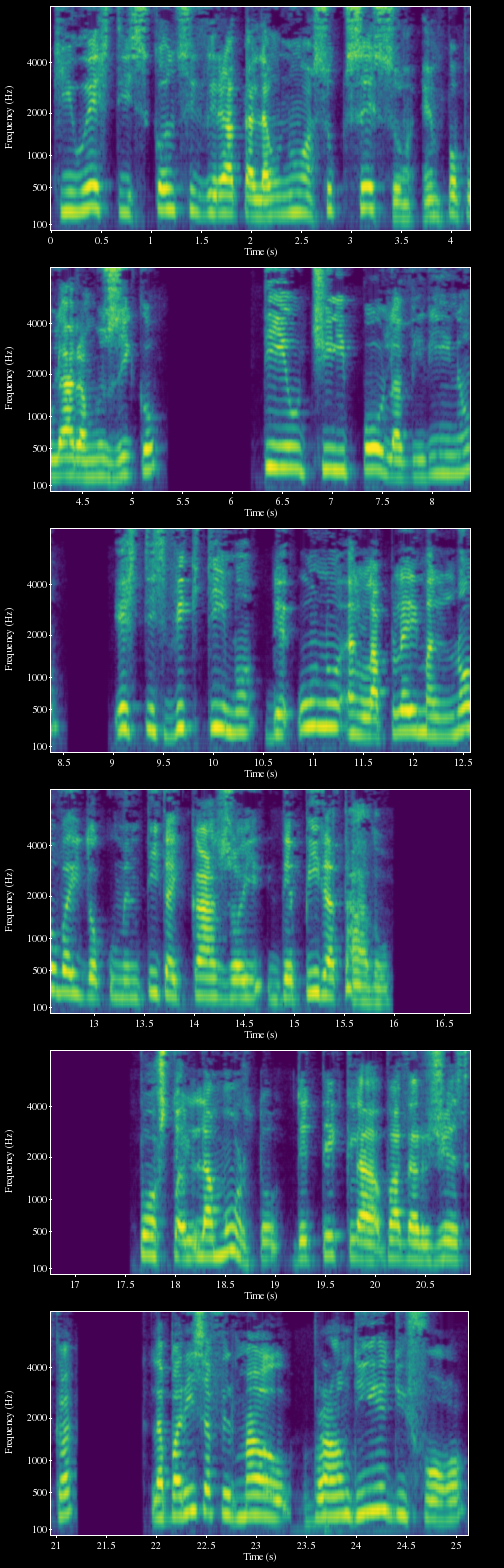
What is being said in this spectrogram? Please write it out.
kiu estis considerata la unua successo en populara musico, tiu ci pola virino estis victimo de uno el la plei malnovai documentitai casoi de piratado. Post la morto de Tecla Vadargeska, la parisa firmao Brandier Dufour,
